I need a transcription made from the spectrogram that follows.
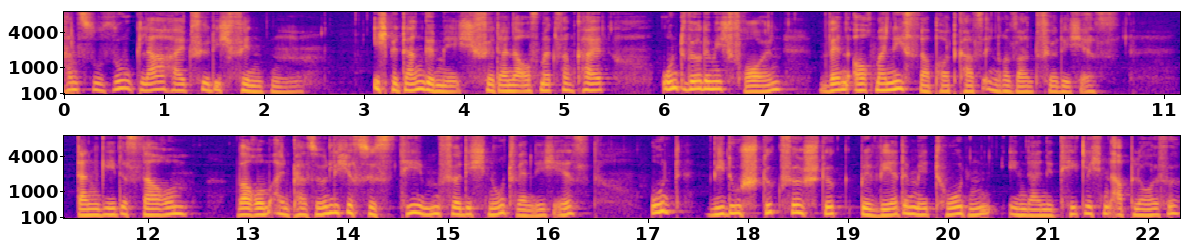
Kannst du so Klarheit für dich finden. Ich bedanke mich für deine Aufmerksamkeit und würde mich freuen, wenn auch mein nächster Podcast interessant für dich ist. Dann geht es darum, warum ein persönliches System für dich notwendig ist und wie du Stück für Stück bewährte Methoden in deine täglichen Abläufe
